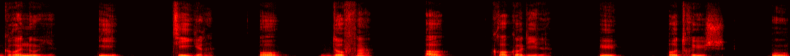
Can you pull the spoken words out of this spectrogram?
Grenouille. I. Tigre. O. Dauphin. O. Crocodile. U. Autruche. Ou.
